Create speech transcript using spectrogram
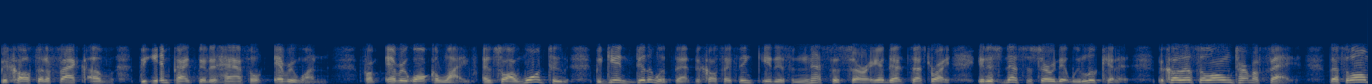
because of the fact of the impact that it has on everyone from every walk of life. And so I want to begin dealing with that because I think it is necessary. That, that's right. It is necessary that we look at it because that's a long term effect. That's a long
